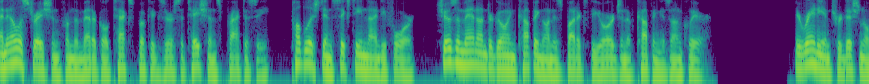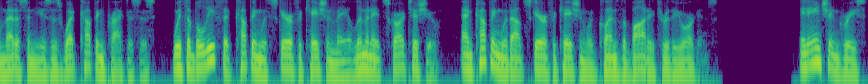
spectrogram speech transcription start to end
An illustration from the medical textbook Exercitationes Practici, published in 1694, shows a man undergoing cupping on his buttocks. The origin of cupping is unclear. Iranian traditional medicine uses wet cupping practices, with the belief that cupping with scarification may eliminate scar tissue, and cupping without scarification would cleanse the body through the organs. In ancient Greece,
